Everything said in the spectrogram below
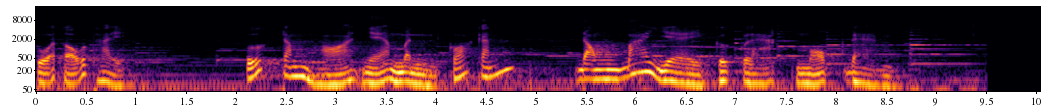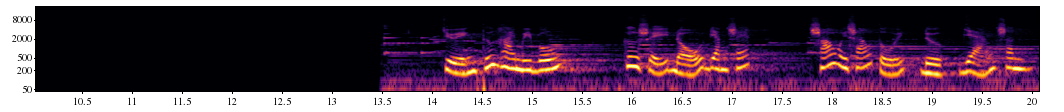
của tổ thầy. Ước trăm họ nhẹ mình có cánh, đồng bay về cực lạc một đàn. Chuyện thứ 24 Cư sĩ Đỗ Văn Xét 66 tuổi, được giảng sanh.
